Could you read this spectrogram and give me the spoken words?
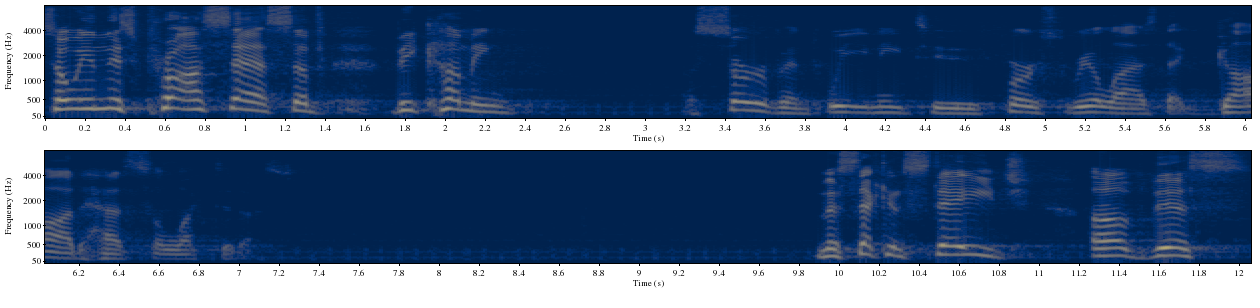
So, in this process of becoming a servant, we need to first realize that God has selected us. And the second stage of this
